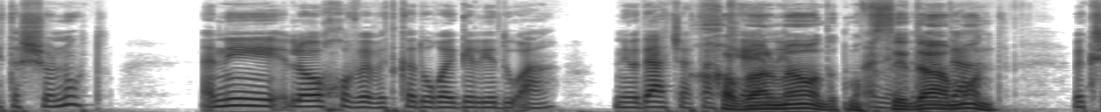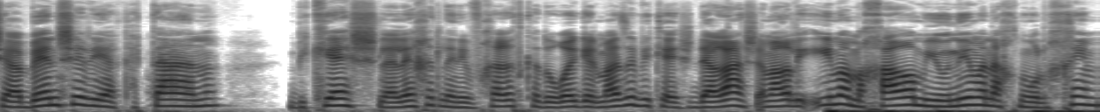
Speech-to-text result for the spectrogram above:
את השונות. אני לא חובבת כדורגל ידועה, אני יודעת שאתה חבל כן. חבל מאוד, את מפסידה המון. וכשהבן שלי הקטן ביקש ללכת לנבחרת כדורגל, מה זה ביקש? דרש, אמר לי, אמא, מחר המיונים אנחנו הולכים.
